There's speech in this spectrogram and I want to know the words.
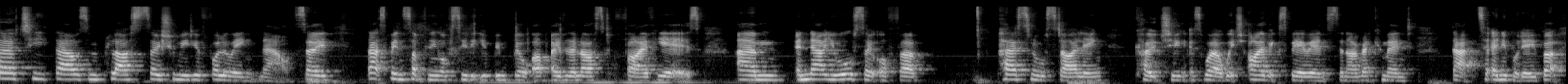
30,000 plus social media following now. So that's been something obviously that you've been built up over the last five years. Um, and now you also offer personal styling coaching as well, which I've experienced and I recommend that to anybody. But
